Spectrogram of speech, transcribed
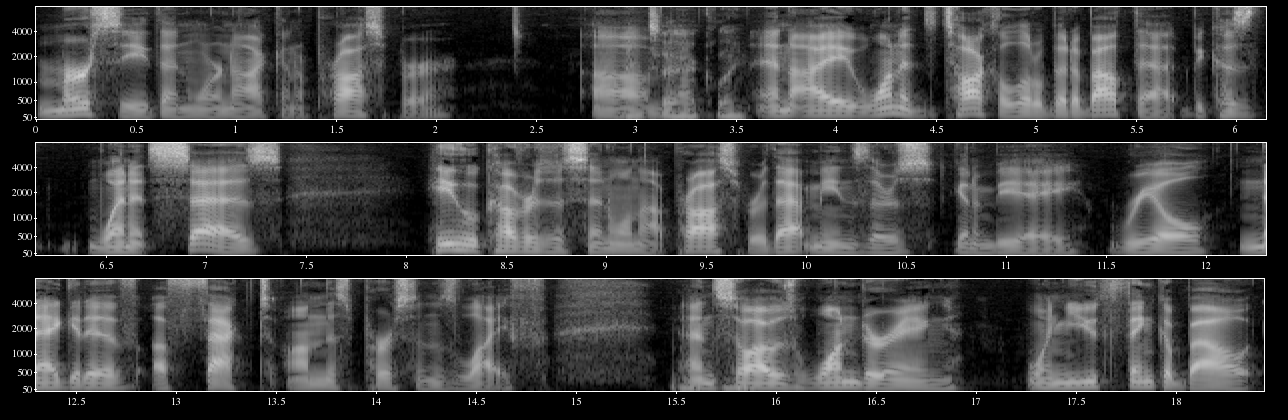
mercy, then we're not going to prosper. Um, exactly. And I wanted to talk a little bit about that because when it says, he who covers a sin will not prosper, that means there's going to be a real negative effect on this person's life. And so I was wondering when you think about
